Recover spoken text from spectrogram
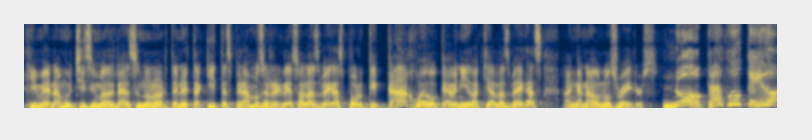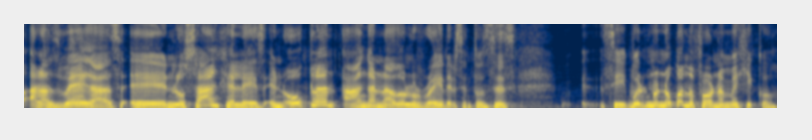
Jimena, muchísimas gracias. Un honor tenerte aquí. Te esperamos de regreso a Las Vegas porque cada juego que ha venido aquí a Las Vegas han ganado los Raiders. No, cada juego que ha ido a Las Vegas, en Los Ángeles, en Oakland, han ganado los Raiders. Entonces, Sí, bueno, no, cuando fueron a México.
